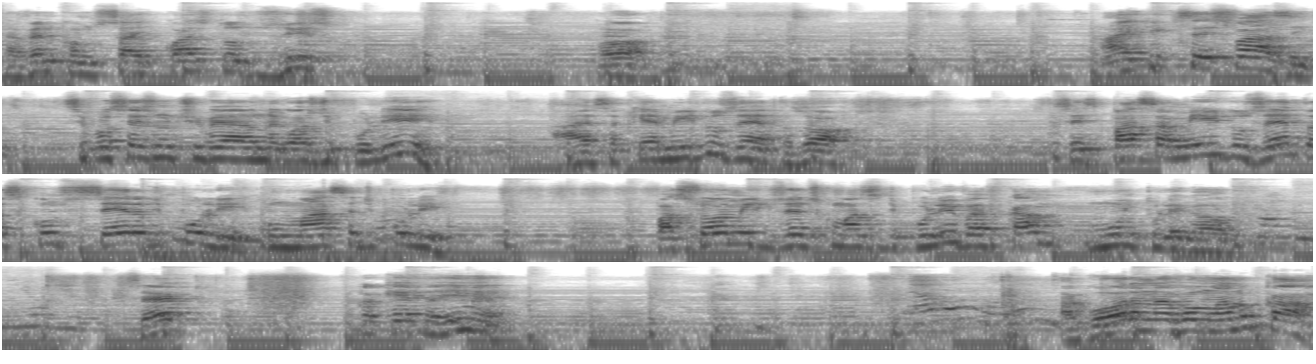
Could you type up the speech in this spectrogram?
Tá vendo como sai quase todos os riscos? Ó. Aí o que, que vocês fazem? Se vocês não tiverem o negócio de polir, ah, essa aqui é 1200, ó. Vocês passam a 1200 com cera de polir, com massa de polir. Passou a 1200 com massa de polir, vai ficar muito legal. Certo? Fica quieto aí, meu. Agora nós vamos lá no carro.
